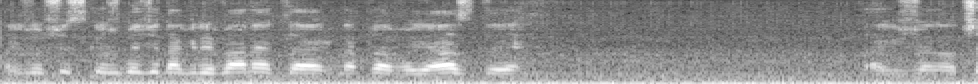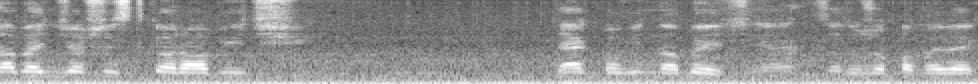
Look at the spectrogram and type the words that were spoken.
Także wszystko już będzie nagrywane tak na prawo jazdy. Także no trzeba będzie wszystko robić tak powinno być, nie? Za dużo pomyłek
